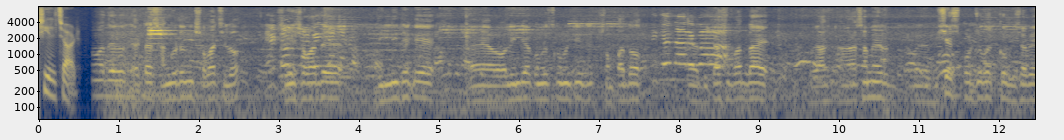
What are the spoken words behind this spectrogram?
শিলচর। আমাদের একটা সাংগঠনিক সভা ছিল। সেই সভাতে দিল্লি থেকে অল ইন্ডিয়া কংগ্রেস কমিটির সম্পাদক বিকাশ উপাধ্যায় আসামের বিশেষ পর্যবেক্ষক হিসাবে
